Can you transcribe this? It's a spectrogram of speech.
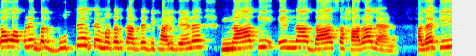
ਤਾਂ ਉਹ ਆਪਣੇ ਬਲਬੂਤੇ ਉੱਤੇ ਮਦਦ ਕਰਦੇ ਦਿਖਾਈ ਦੇਣ, ਨਾ ਕਿ ਇਹਨਾਂ ਦਾ ਸਹਾਰਾ ਲੈਣ। ਹਾਲਾਂਕਿ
